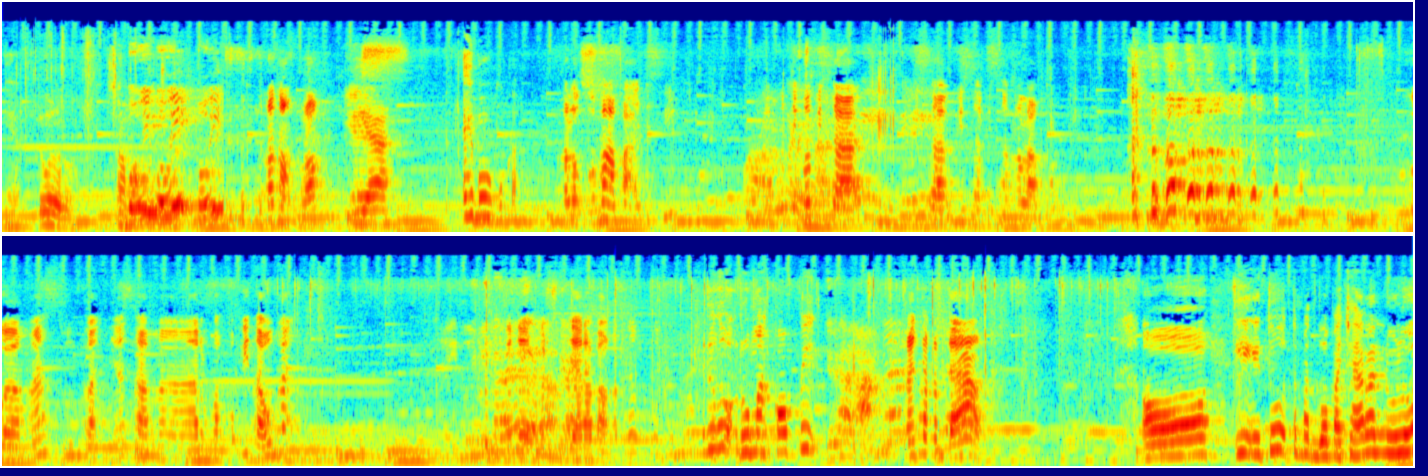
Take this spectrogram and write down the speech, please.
Ya, betul. Sama Bowi, gue Bowi, juga. Bowi. Suka nongkrong. Iya. Eh, bawa buka. Kalau gue mah apa aja sih? Penting gue bisa bisa bisa bisa ngelamun. gua mah sukanya sama rumah kopi tahu nggak? Ada sejarah banget kan Itu tuh rumah kopi. Ranca Kendal. Oh, i itu tempat gua pacaran dulu.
